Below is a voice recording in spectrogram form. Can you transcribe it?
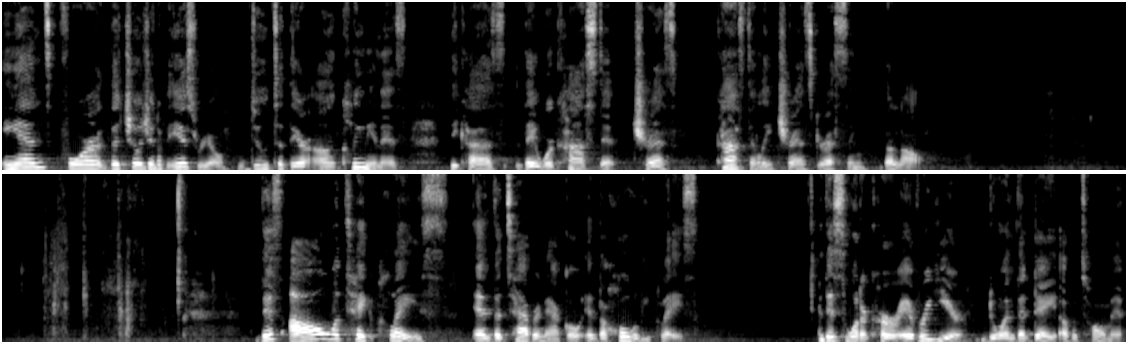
and for the children of Israel due to their uncleanness because they were constant, trans, constantly transgressing the law. This all would take place in the tabernacle in the holy place. This would occur every year during the Day of Atonement.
